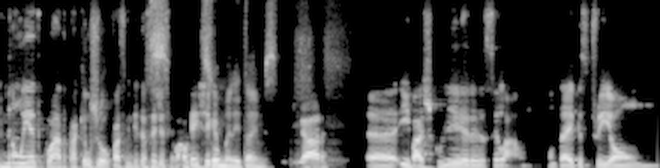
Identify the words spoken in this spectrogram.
não é adequado para aquele jogo. Faço-me entender, ou seja, se alguém chega so many times. Chegar, uh, e vai escolher, sei lá, um, um Tapestry ou um,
